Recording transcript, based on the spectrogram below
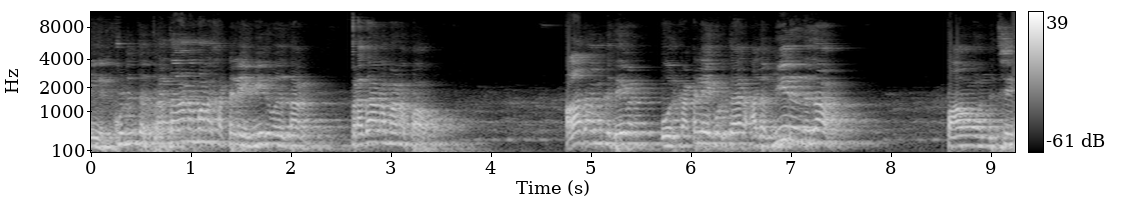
நீங்க கொடுத்த பிரதானமான கட்டளையை மீறுவது தான் பிரதானமான பாவம். ஆதாமுக்கு தேவன் ஒரு கட்டளையை கொடுத்தார் அதை மீறிந்து தான் பாவம் வந்துச்சு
